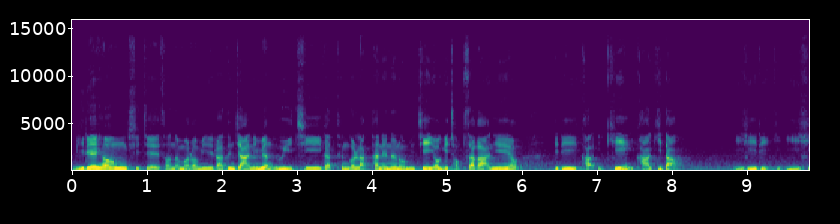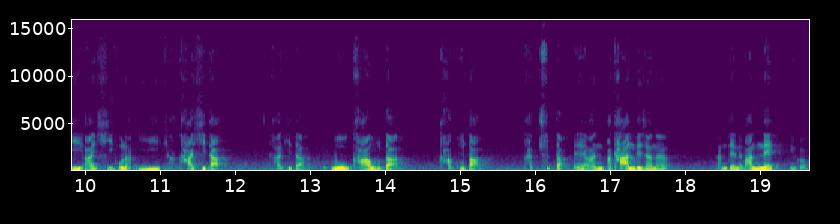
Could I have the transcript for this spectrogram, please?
미래형 시제 선음을 어미라든지 아니면 의지 같은 걸 나타내는 어미지 여기 접사가 아니에요. 이리 가, 기 가기다. 이희리 이희 아 희구나. 이 가히다. 가기다. 우 가우다. 가구다. 갖추다. 예, 안, 아, 다안 되잖아요. 안 되네. 맞네. 이거.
